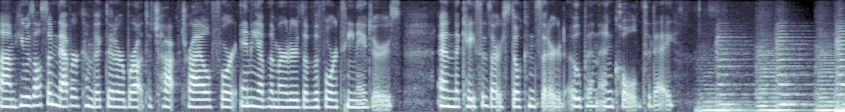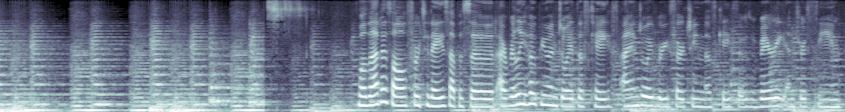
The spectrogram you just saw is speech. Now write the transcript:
Um, he was also never convicted or brought to ch- trial for any of the murders of the four teenagers, and the cases are still considered open and cold today. Well, that is all for today's episode. I really hope you enjoyed this case. I enjoyed researching this case, it was very interesting,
